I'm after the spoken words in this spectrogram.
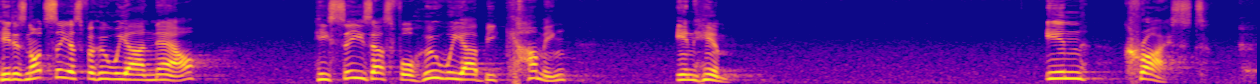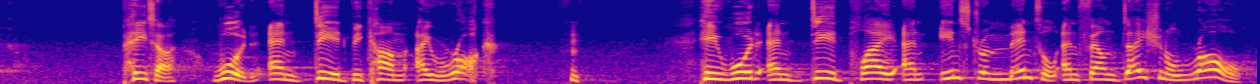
He does not see us for who we are now, He sees us for who we are becoming in Him. In Christ. Peter would and did become a rock. he would and did play an instrumental and foundational role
